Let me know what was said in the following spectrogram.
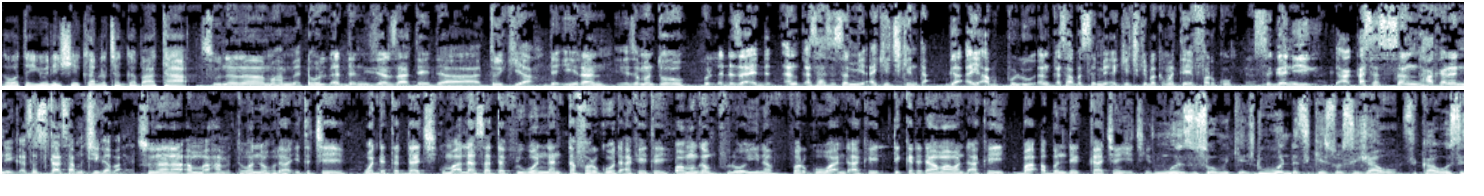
ga watan Yuli shekarar da ta gabata. Sunana Muhammad. Hulɗar da Nijar za ta yi da Turkiya da Iran ya zamanto hulɗar da za a yi ɗan ƙasa su san me ake cikin ta. Ga a yi abu fulu ɗan ƙasa ba san me ake ciki ba kamar ta ya farko. Su gani a ƙasa su san haka nan ne ƙasar su ta samu ci gaba. Sunana Amma Ahmed. Wannan hulɗa ita ce wadda ta dace kuma Allah sa tafi wannan ta farko da aka yi ta yi. Ba mun ga fulo'i na farko wanda aka yi duka da dama wanda aka yi ba abin da ka canji cikin. Mu yanzu so muke duk wanda suke so su jawo su kawo su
